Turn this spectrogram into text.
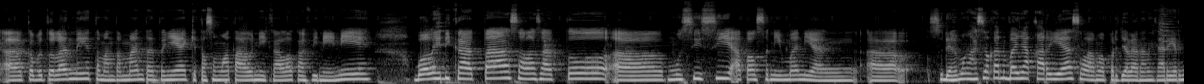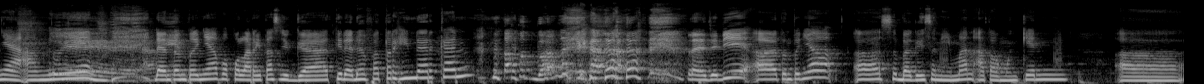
uh, kebetulan nih teman-teman tentunya kita semua tahu nih kalau Kavini ini boleh dikata salah satu uh, musisi atau seniman yang uh, sudah menghasilkan banyak karya selama perjalanan karirnya. Amin. Dan amin. tentunya popularitas juga tidak dapat terhindarkan. Takut banget ya. nah, jadi uh, tentunya uh, sebagai seniman atau mungkin uh,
